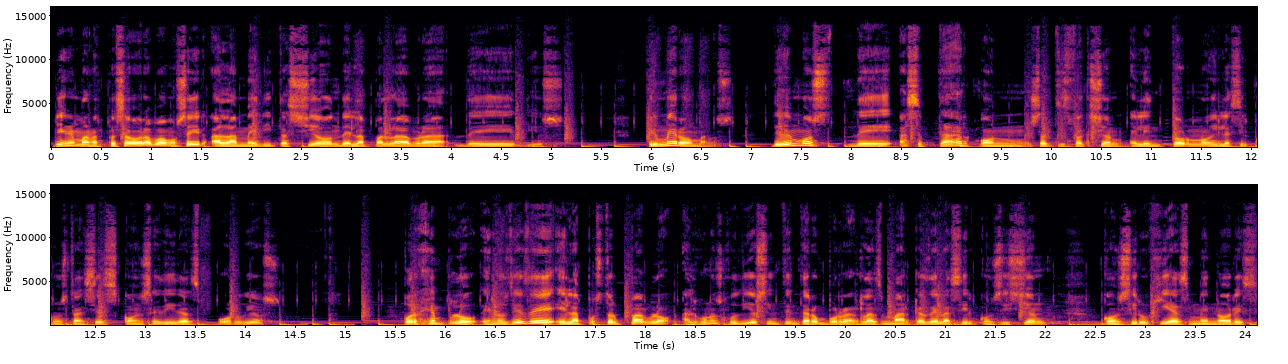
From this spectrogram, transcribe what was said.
Bien, hermanos, pues ahora vamos a ir a la meditación de la palabra de Dios. Primero, hermanos, Debemos de aceptar con satisfacción el entorno y las circunstancias concedidas por Dios. Por ejemplo, en los días del apóstol Pablo, algunos judíos intentaron borrar las marcas de la circuncisión con cirugías menores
